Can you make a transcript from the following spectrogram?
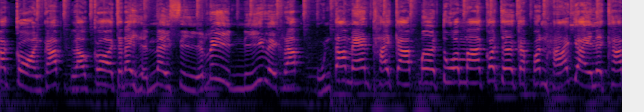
มาก่อนครับ เราก็จะได้เห็นในซีรีส์นี้เลยครับ อุลตร้าแมนไทกาเปิดตัวมาก็เจอกับปัญหาใหญ่เลยครับ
